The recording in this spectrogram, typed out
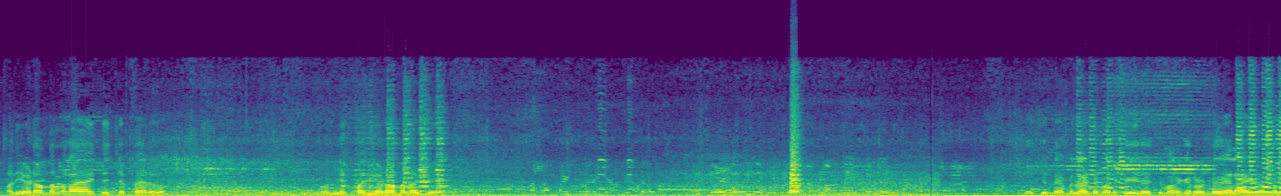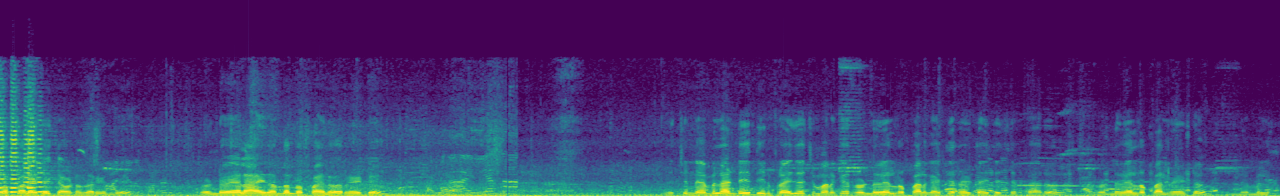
పదిహేడు వందలుగా అయితే చెప్పారు. ఓన్లీ పదిహేడు వందలు అండి ఇది వచ్చి నెమలి అండి మనకి. ఇది వచ్చి మనకి రెండు వేల ఐదు వందల రూపాయలు అయితే చెప్పడం జరిగింది. రెండు వేల ఐదు వందల రూపాయలు రేటు. ఇది వచ్చి నెమలి అండి. దీని ప్రైస్ వచ్చి మనకి రెండు వేల రూపాయలకి అయితే రేట్ అయితే చెప్పారు. రెండు వేల రూపాయల రేటు నెమలి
